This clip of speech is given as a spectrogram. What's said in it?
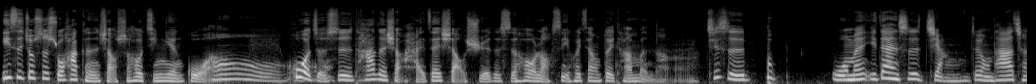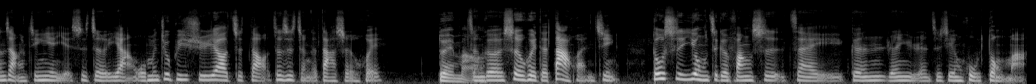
意思就是说，他可能小时候经验过啊，哦，或者是他的小孩在小学的时候，老师也会这样对他们啊。其实不。我们一旦是讲这种他成长经验也是这样，我们就必须要知道，这是整个大社会，对吗？整个社会的大环境都是用这个方式在跟人与人之间互动嘛。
